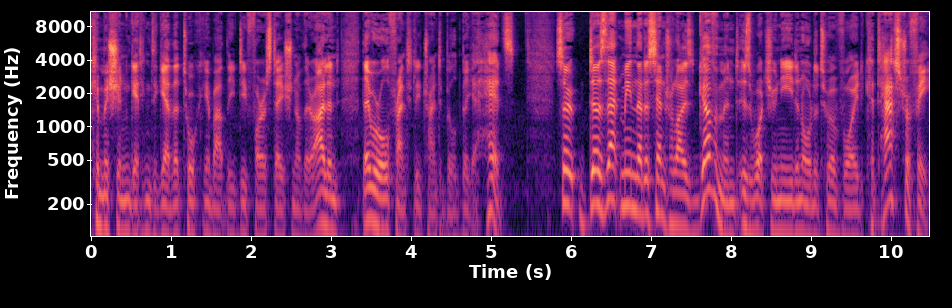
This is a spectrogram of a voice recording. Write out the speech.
commission getting together talking about the deforestation of their island. They were all frantically trying to build bigger heads. So, does that mean that a centralized government is what you need in order to avoid catastrophe?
